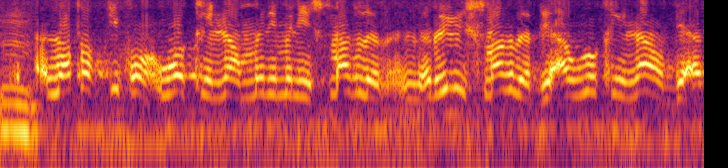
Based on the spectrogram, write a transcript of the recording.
A lot of people are working now, many, many smugglers, really smugglers, they are working now. They are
